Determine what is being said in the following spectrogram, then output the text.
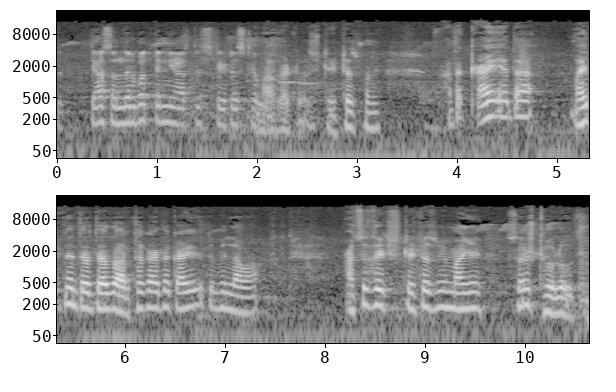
तर त्या संदर्भात त्यांनी आज ते स्टेटस ठेवलं. स्टेटसमध्ये आता काय आता माहीत नाही तर त्याचा अर्थ काय तर काय तुम्ही लावा. असंच एक स्टेटस मी मागे सहज ठेवलं होतं.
